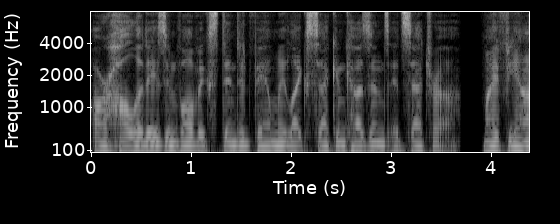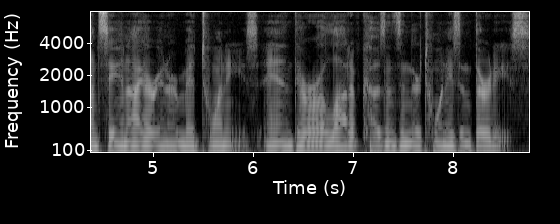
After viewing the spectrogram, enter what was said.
Our holidays involve extended family like second cousins, etc. My fiance and I are in our mid 20s, and there are a lot of cousins in their 20s and 30s.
